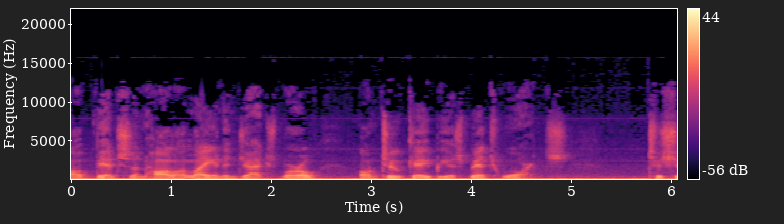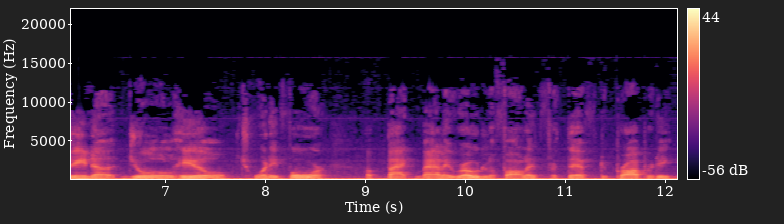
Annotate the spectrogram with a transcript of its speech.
of Vincent Hollow Lane in Jacksboro on two KPS bench warrants. Tashina Jewel Hill, 24, of Back Valley Road, La Follette, for theft of property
